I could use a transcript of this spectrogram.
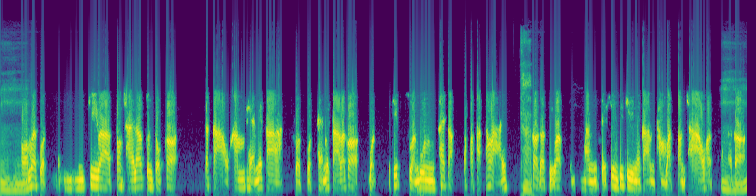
อืมฮึพอเมื่อสวดที่ว่าต้องใช้แล้วจนจบก็จะกล่าวคำแผ่เมตตาสวดบทแผ่เมตตา แล้วก็บทอุทิศส่วนบุญให้กับสรรพสัตว์ทั้งหลายครับก็จะถือว่ามันเสร็จสิ้นพิธีในการทำวัดตอนเช้าครับอืมแล้วก็ฮึ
